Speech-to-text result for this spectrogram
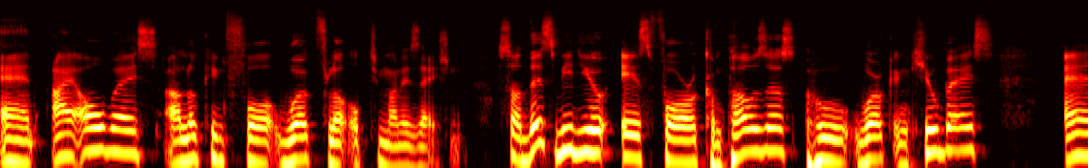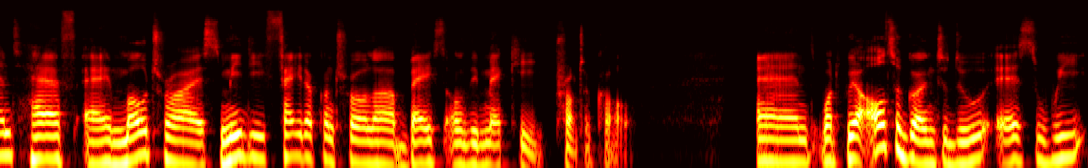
and I always are looking for workflow optimization. So this video is for composers who work in Cubase and have a motorized MIDI fader controller based on the Mackie protocol. And what we are also going to do is we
